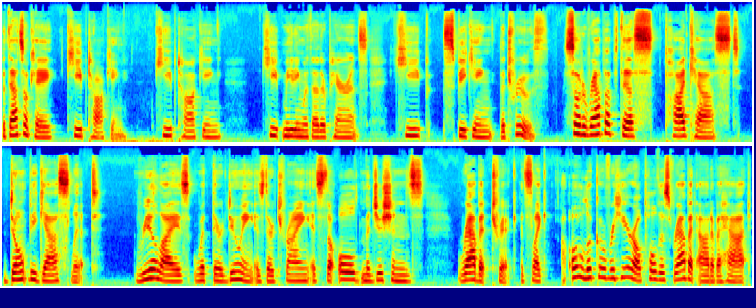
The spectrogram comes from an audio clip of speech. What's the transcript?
But that's okay. Keep talking. Keep talking. Keep meeting with other parents. Keep speaking the truth. So, to wrap up this podcast, don't be gaslit. Realize what they're doing is they're trying, it's the old magician's rabbit trick. It's like, oh, look over here, I'll pull this rabbit out of a hat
